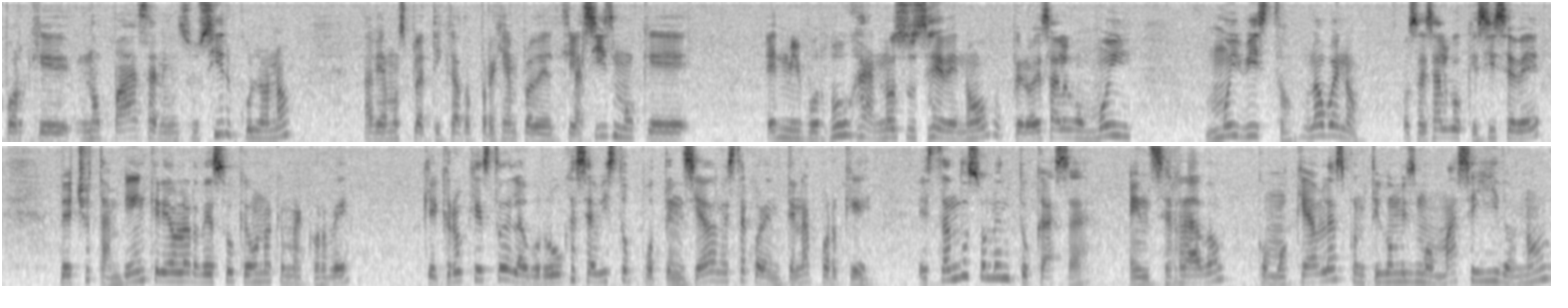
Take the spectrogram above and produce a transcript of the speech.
porque no pasan en su círculo, ¿no? Habíamos platicado, por ejemplo, del clasismo que en mi burbuja no sucede, ¿no? Pero es algo muy, muy visto. No, bueno, o sea, es algo que sí se ve. De hecho, también quería hablar de eso, que uno que me acordé que creo que esto de la burbuja se ha visto potenciado en esta cuarentena porque estando solo en tu casa, encerrado, como que hablas contigo mismo más seguido, ¿no?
